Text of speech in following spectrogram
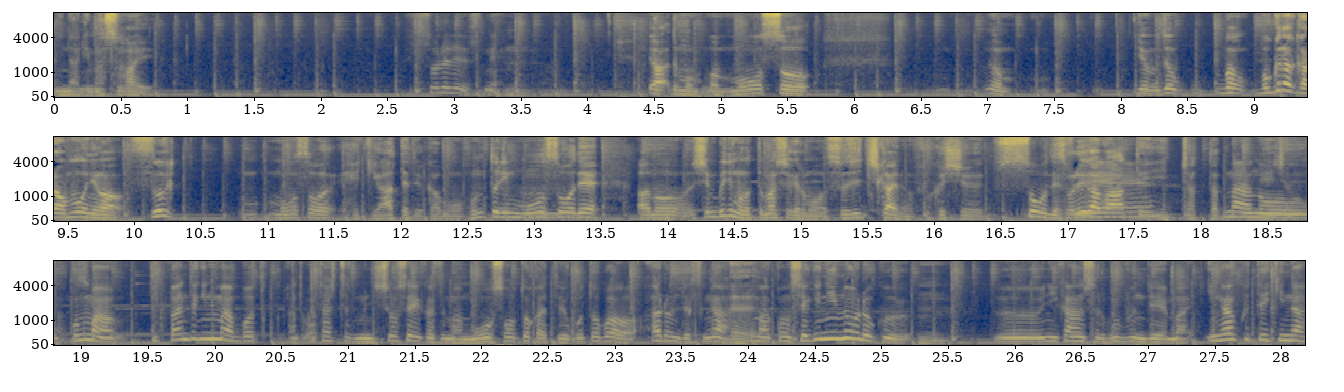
になります。はい、それでですね、うん、いやでも、まあ、妄想。いやいや、まあ、僕らから思うにはすごい妄想癖があってというかもう本当に妄想で、うん、あの新聞にも載ってましたけども筋近いの復讐そうです、ね、それがわーって言っちゃったっていうイメージあのこのまあ一般的にまあ私たちも日常生活まあ妄想とかという言葉はあるんですが、ええ、まあこの責任能力に関する部分でまあ医学的な、う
